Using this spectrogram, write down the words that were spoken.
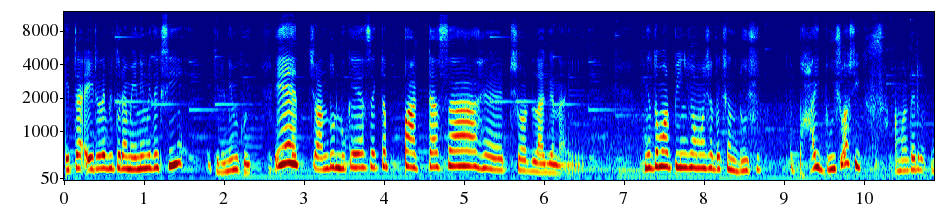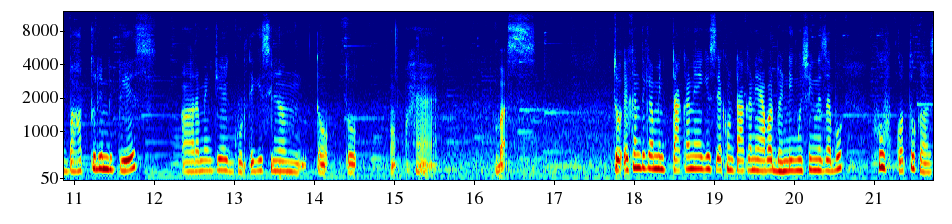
এটা, এটার ভিতরে আমি এনিমি দেখছি। এনিমি কই? এ, চান্দু লুকে আছে একটা পাট্টাসা হেডশট লাগে নাই। কিন্তু তোমার পিং সমস্যা দেখছেন দুশো ভাই দুশো আশি? আমাদের বাহাত্তর এমবি পেস আর আমি এক জায়গায় ঘুরতে গেছিলাম, তো তো হ্যাঁ বাস। তো এখান থেকে আমি টাকা নিয়ে গেছি, এখন টাকা নিয়ে আবার ভেন্ডিং মেশিনে যাব। হুহ, কত কাজ।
